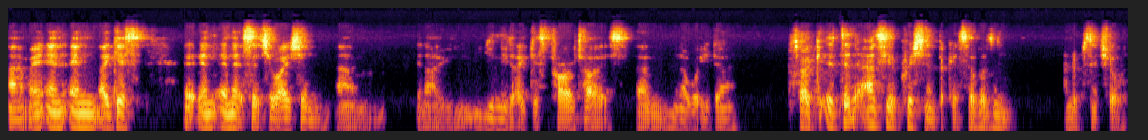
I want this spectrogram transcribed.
Um, and, and I guess in, in that situation, um, you know, you need to, I guess, prioritize, um, you know, what you're doing. So it did answer your question because I wasn't 100% sure.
